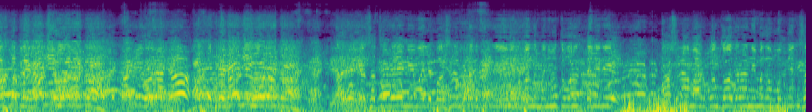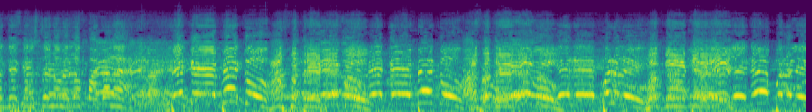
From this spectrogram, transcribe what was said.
ಆಸ್ಪತ್ರೆಗಾಗಿ ಹೋರಾಟ ಹೋರಾಟ ಆಸ್ಪತ್ರೆಗಾಗಿ ಹೋರಾಟ ಆರೋಗ್ಯ ಸಚಿವರೇ ನೀವು ಅಲ್ಲಿ ಭಾಷಣ ಮಾಡಕ್ ಬಿಡ್ರಿ ಇಲ್ಲಿ ಬಂದು ಮನವಿ ತಗೊಂಡು ಕಲೀರಿ ಭಾಷಣ ಮಾಡ್ಕೊಂತ ಹೋದ್ರೆ ನಿಮಗೆ ಮುಂದಿನ ಸಂಜೆ ಕಲಿಸ್ತೇವೆ ನಾವೆಲ್ಲ ಪಾಠನ. ಬೇಕೇ ಬೇಕು. ಆಸ್ಪತ್ರೆ ಬೇಕು. ಬೇಕೇ ಬೇಕು. ಆಸ್ಪತ್ರೆ ಬೇಕು. ಏನೇ ಬರಲಿ. ಏನೇ ಬರಲಿ.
